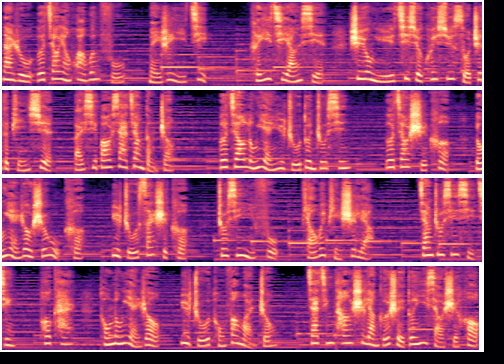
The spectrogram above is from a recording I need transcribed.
纳入阿胶阳化温服，每日一剂，可益气养血，适用于气血亏虚所致的贫血、白细胞下降等症。阿胶龙眼玉竹炖猪心，阿胶十克，龙眼肉十五克，玉竹三十克，猪心一副，调味品适量。将猪心洗净，剖开，同龙眼肉、玉竹同放碗中，加清汤适量隔水炖一小时后，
